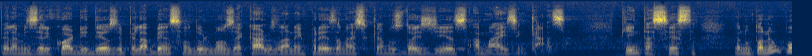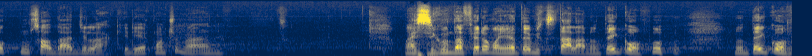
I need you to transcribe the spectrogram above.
pela misericórdia de Deus e pela bênção do irmão Zé Carlos lá na empresa, nós ficamos dois dias a mais em casa. Quinta, sexta, eu não estou nem um pouco com saudade de lá, queria continuar, né? Mas segunda-feira amanhã temos que estar lá, não tem como. Não tem como.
